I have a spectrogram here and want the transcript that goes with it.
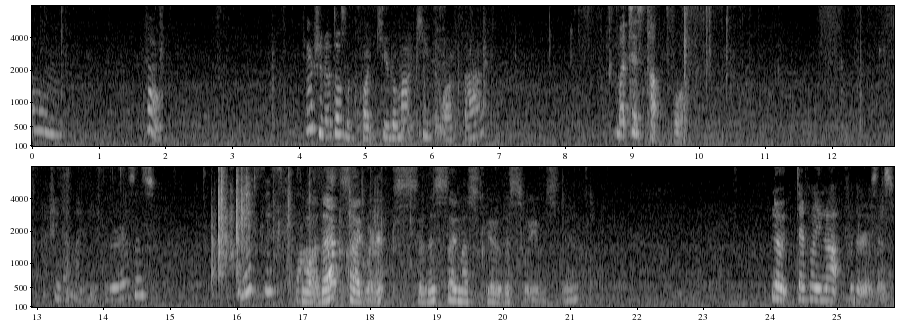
Um. Huh. Actually, that does look quite cute. I might keep it like that. What's his top for? Actually, that might be for for the roses. This is fun. Well, that side works, so this side must go this way instead. No, definitely not for the roses.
